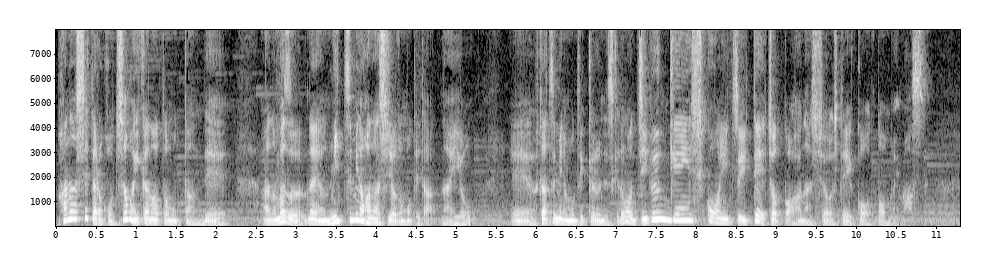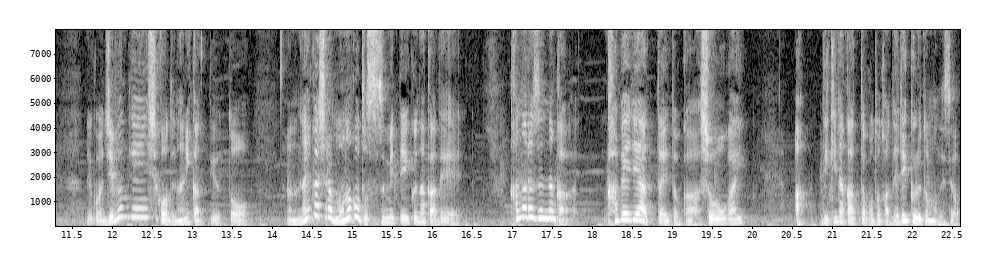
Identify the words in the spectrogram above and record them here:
話してたらこっちの方がいいかなと思ったんで、あの、まずね、3つ目の話しようと思ってた内容、え2つ目に持ってくるんですけども、自分原因思考についてちょっとお話をしていこうと思います。で、これ自分原因思考って何かっていうと、あの何かしら物事を進めていく中で、必ずなんか壁であったりとか、障害、あ、できなかったことが出てくると思うんですよ。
